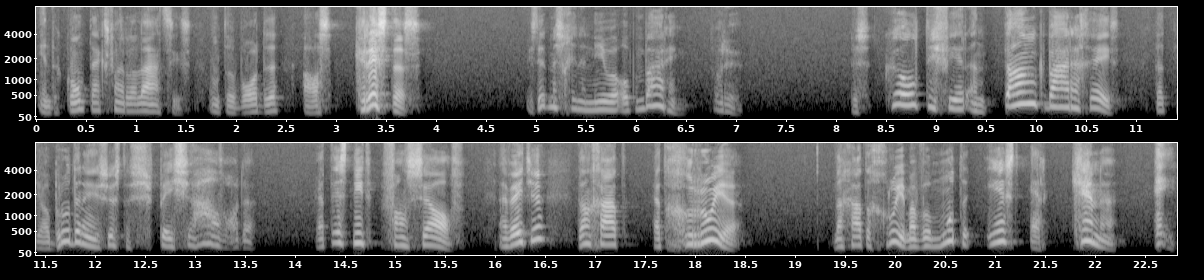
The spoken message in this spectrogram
in de context van relaties, om te worden als Christus. Is dit misschien een nieuwe openbaring voor u? Dus cultiveer een dankbare geest. Dat jouw broeder en je zuster speciaal worden. Het is niet vanzelf. En weet je, dan gaat het groeien. Dan gaat het groeien. Maar we moeten eerst erkennen. Hé, hey,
